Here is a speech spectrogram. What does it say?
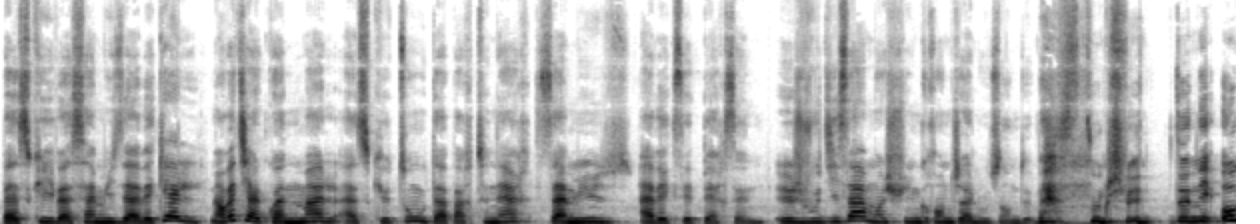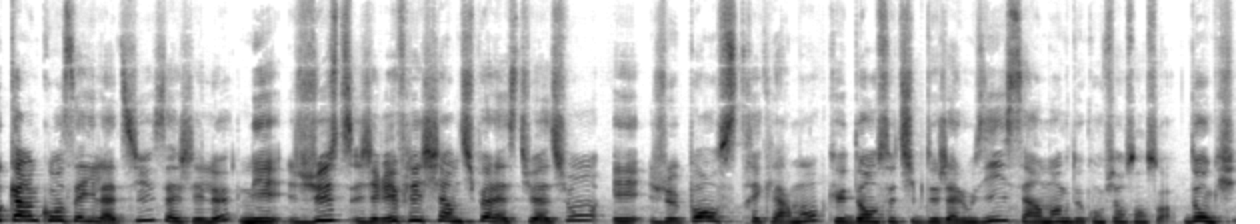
parce qu'il va s'amuser avec elle. Mais en fait, il y a quoi de mal à ce que ton ou ta partenaire s'amuse avec cette personne Je vous dis ça, moi je suis une grande jalouse hein, de base, donc je vais donner aucun conseil là-dessus, sachez-le. Mais juste, j'ai réfléchi un petit peu à la situation et je pense très clairement que dans ce type de jalousie, c'est un manque de confiance en soi. Donc,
